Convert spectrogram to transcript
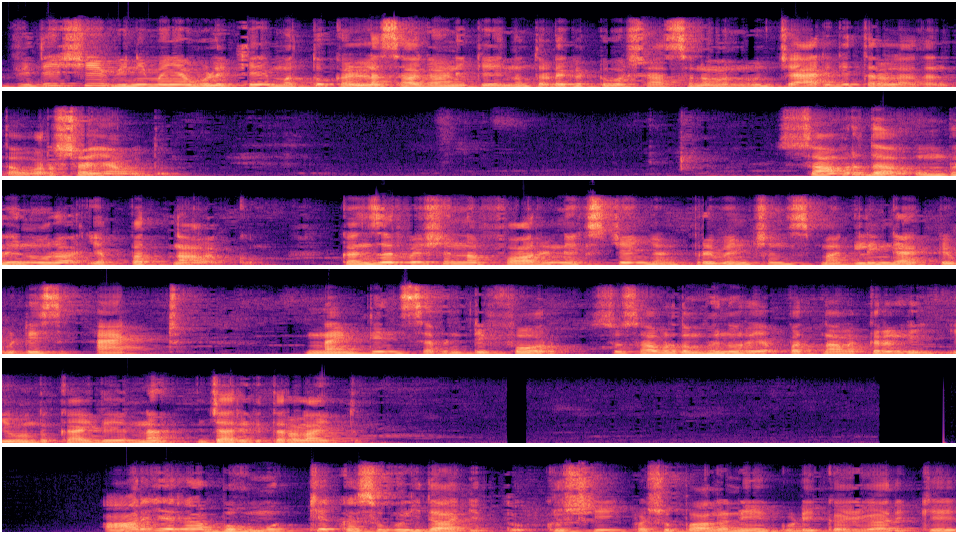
ವಿದೇಶಿ ವಿನಿಮಯ ಉಳಿಕೆ ಮತ್ತು ಕಳ್ಳ ಸಾಗಾಣಿಕೆಯನ್ನು ತಡೆಗಟ್ಟುವ ಶಾಸನವನ್ನು ಜಾರಿಗೆ ತರಲಾದಂಥ ವರ್ಷ ಯಾವುದು? ಸಾವಿರದ ಒಂಬೈನೂರ ಎಪ್ಪತ್ನಾಲ್ಕು. Conservation of foreign exchange and prevention smuggling activities act nineteen seventy four so ಸಾವಿರದ ಒಂಬೈನೂರ ಎಪ್ಪತ್ನಾಲ್ಕರಲ್ಲಿ ಈ ಒಂದು ಕಾಯ್ದೆಯನ್ನು ಜಾರಿಗೆ ತರಲಾಯಿತು. ಆರ್ಯರ ಬಹುಮುಖ್ಯ ಕಸುಬು ಇದಾಗಿತ್ತು. ಕೃಷಿ, ಪಶುಪಾಲನೆ, ಗುಡಿ ಕೈಗಾರಿಕೆ,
